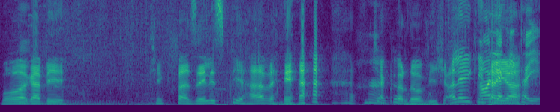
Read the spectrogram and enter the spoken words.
Boa, Gabi. Tinha que fazer ele espirrar, velho. A gente acordou o bicho. Olha aí quem Olha tá aí, quem ó. tá aí.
